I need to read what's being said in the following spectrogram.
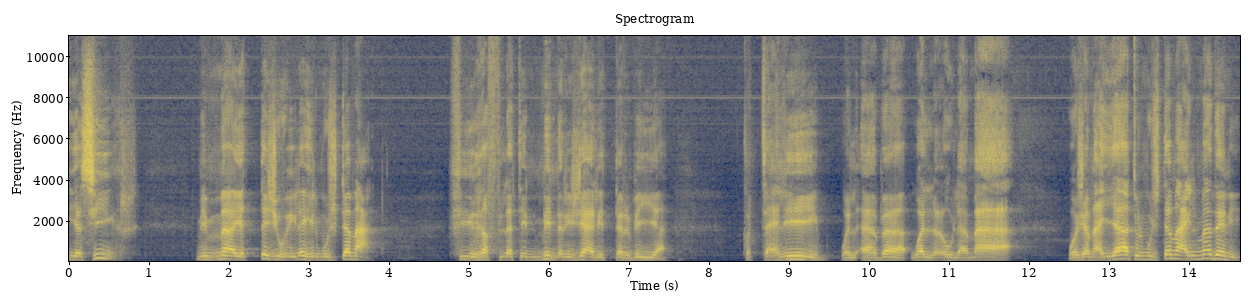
يسير مما يتجه إليه المجتمع في غفلة من رجال التربية والتعليم. والآباء والعلماء وجمعيات المجتمع المدني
